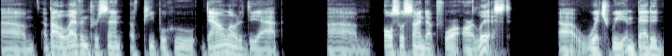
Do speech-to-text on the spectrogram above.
um, about eleven percent of people who downloaded the app um, also signed up for our list uh, which we embedded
